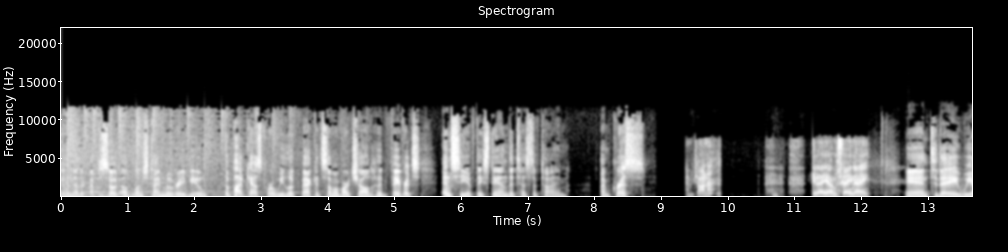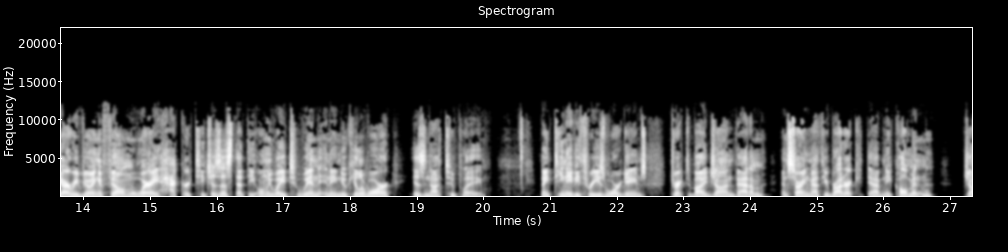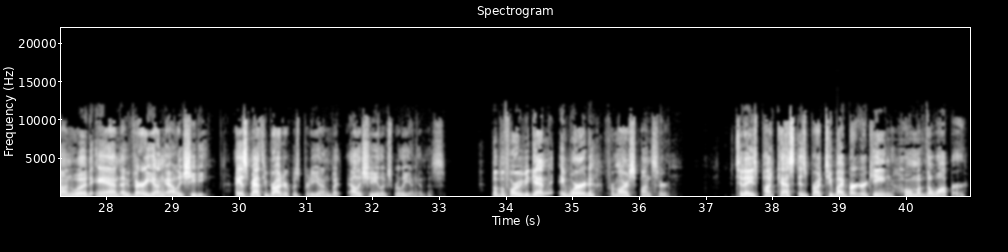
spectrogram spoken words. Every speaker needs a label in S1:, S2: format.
S1: To another episode of Lunchtime Movie Review, the podcast where we look back at some of our childhood favorites and see if they stand the test of time. I'm Chris,
S2: I'm Jonna.
S3: G'day, I'm Shane.
S1: and today we are reviewing a film where a hacker teaches us that the only way to win in a nuclear war is not to play. 1983's War Games, directed by John Badham and starring Matthew Broderick, Dabney Coleman, John Wood, and a very young Ally Sheedy. I guess Matthew Broderick was pretty young, but Ally Sheedy looks really young in this. But before we begin, a word from our sponsor. Today's podcast is brought to you by Burger King, home of the Whopper.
